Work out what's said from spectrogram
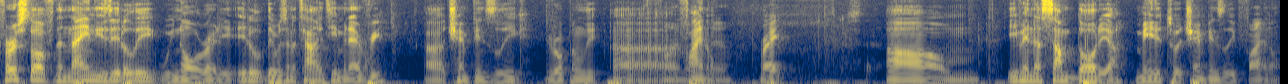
first off, the '90s Italy we know already. Italy, there was an Italian team in every uh, Champions League, European League uh, final, yeah. right? Um, even a Sampdoria made it to a Champions League final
